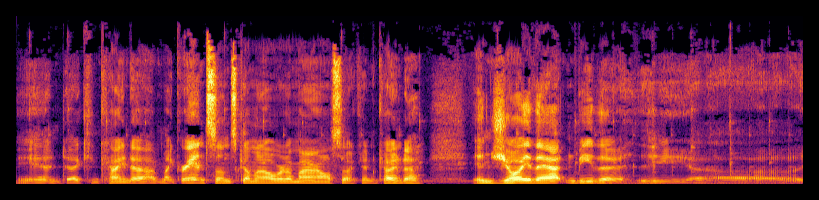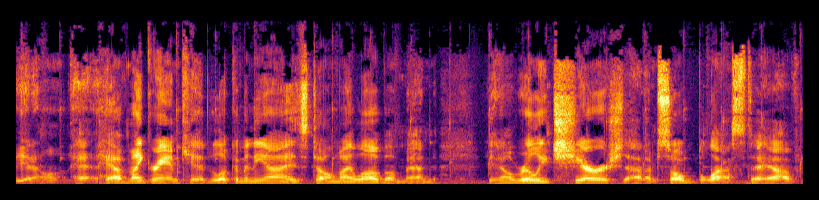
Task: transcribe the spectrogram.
And I can kind of, my grandson's coming over tomorrow, so I can kind of enjoy that and be the, the uh, you know, ha- have my grandkid, look him in the eyes, tell him I love him, and, you know, really cherish that. I'm so blessed to have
